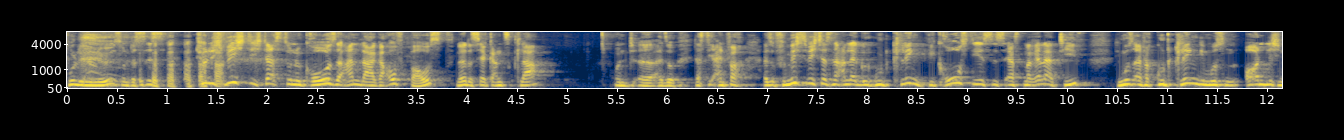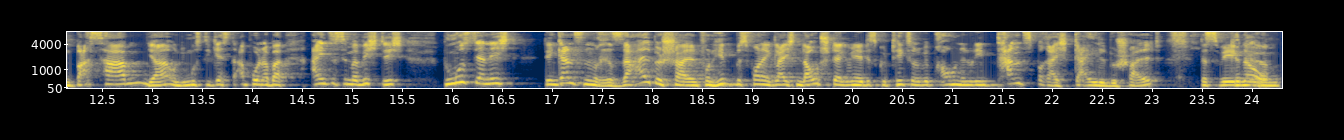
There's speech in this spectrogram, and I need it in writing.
voluminös? Und das ist natürlich wichtig, dass du eine große Anlage aufbaust, ne, das ist ja ganz klar. Und äh, also, dass die einfach, also für mich ist wichtig, dass eine Anlage gut klingt. Wie groß die ist, ist erstmal relativ. Die muss einfach gut klingen, die muss einen ordentlichen Bass haben, ja, und die muss die Gäste abholen. Aber eins ist immer wichtig, du musst ja nicht den ganzen Saal beschallen, von hinten bis vorne der gleichen Lautstärke wie in der Diskothek, sondern wir brauchen ja nur den Tanzbereich geil beschallt. Deswegen genau. ähm,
